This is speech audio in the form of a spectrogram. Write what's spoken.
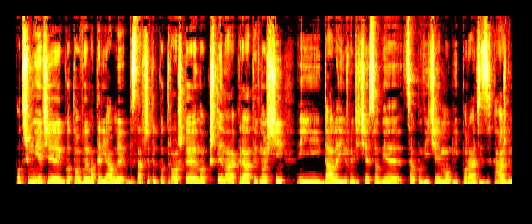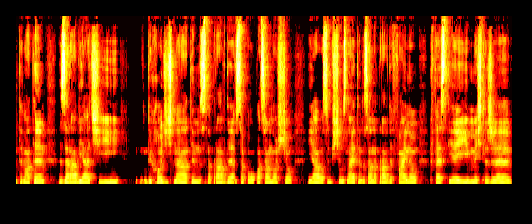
otrzymujecie gotowe materiały, wystarczy tylko troszkę no, krztyna kreatywności i dalej już będziecie sobie całkowicie mogli poradzić z każdym tematem, zarabiać i wychodzić na tym z naprawdę wysoką opłacalnością. Ja osobiście uznaję to za naprawdę fajną kwestię i myślę, że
